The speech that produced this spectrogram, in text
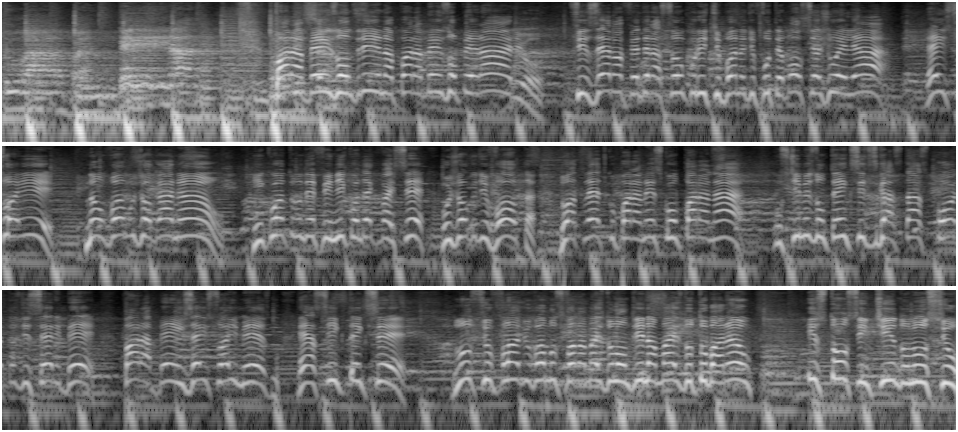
tua bandeira. Parabéns, Londrina, parabéns, Operário. Fizeram a Federação Curitibana de Futebol se ajoelhar. É isso aí. Não vamos jogar, não. Enquanto não definir quando é que vai ser o jogo de volta do Atlético Paranense com o Paraná. Os times não têm que se desgastar as portas de Série B. Parabéns, é isso aí mesmo. É assim que tem que ser. Lúcio Flávio, vamos falar mais do Londrina, mais do Tubarão. Estou sentindo, Lúcio,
